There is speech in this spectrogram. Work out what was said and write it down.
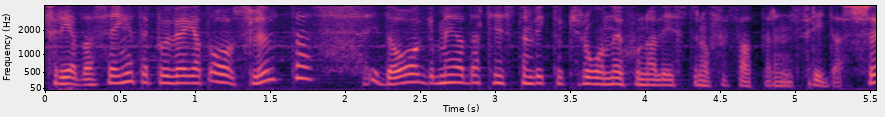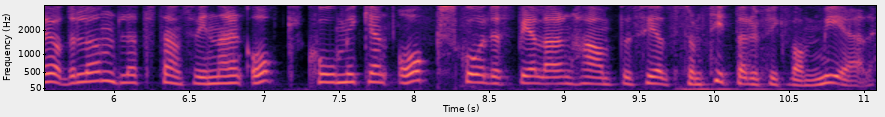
Fredagsänget är på väg att avslutas idag med artisten Viktor Krone, journalisten och författaren Frida Söderlund, Let's Dance-vinnaren och komikern och skådespelaren Hampus Hedström. Titta, du fick vara mer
